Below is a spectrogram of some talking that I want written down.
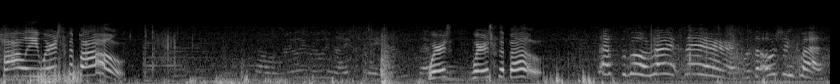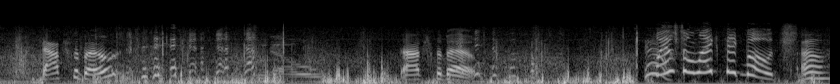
Holly, where's the boat? Where's where's the boat? That's the boat right there with the Ocean Quest. That's the boat? That's the boat. Whales don't like big boats. Oh.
